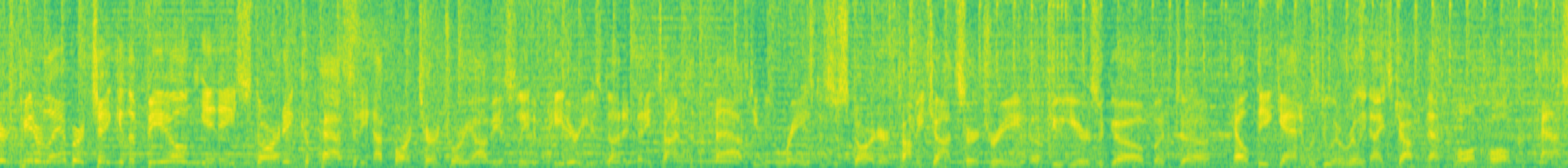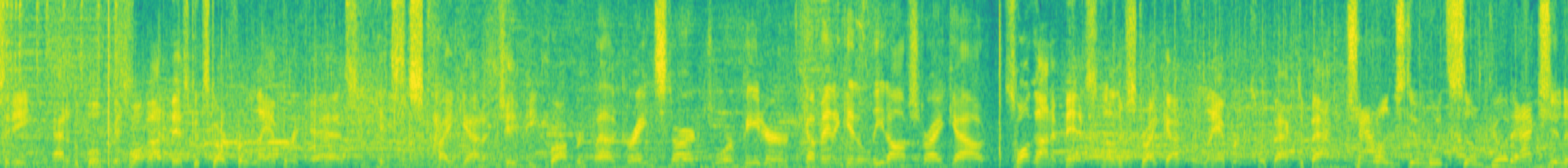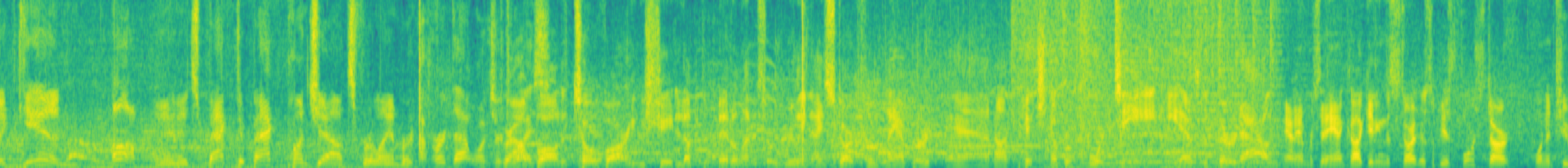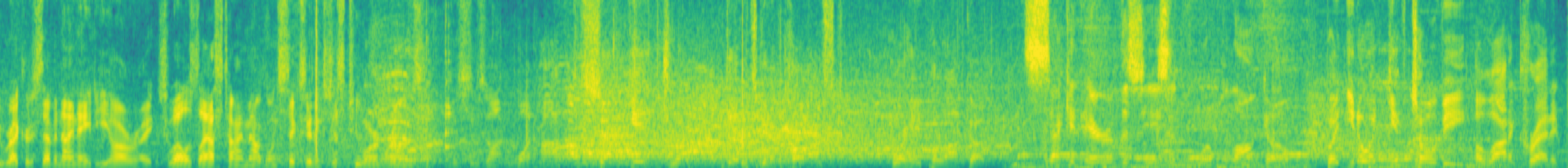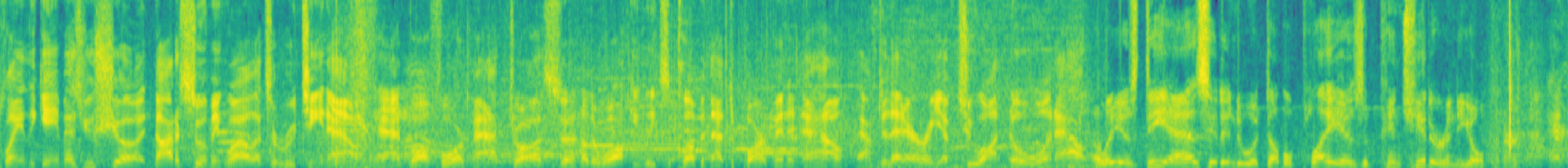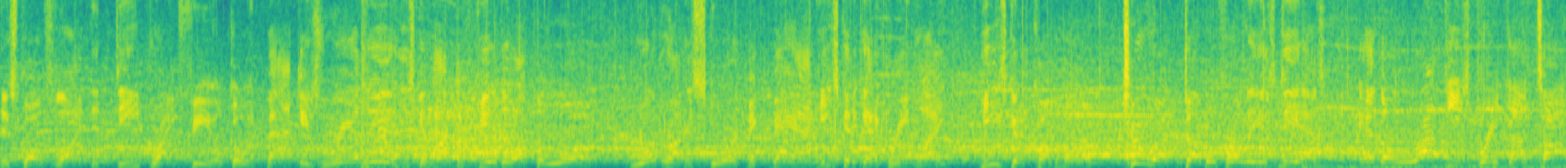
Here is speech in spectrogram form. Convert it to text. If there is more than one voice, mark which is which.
Speaker 1: here's Peter Lambert taking the field in a starting capacity. Not foreign territory, obviously, to Peter. He's done it many times in the past. He was raised as a starter. Tommy John surgery a few years ago, but uh, healthy again and was doing a really nice job in that long haul capacity out of the bullpen. Swung on a miss. Good start for Lambert as he hits the strikeout on J.P. Crawford.
Speaker 2: Well, great start for Peter. Come in and get a leadoff strikeout.
Speaker 1: Swung on a miss. Another strikeout for Lambert. So back to back.
Speaker 3: Challenged him with some good action again up. And it's back to back punch outs for Lambert.
Speaker 2: I've heard that once or
Speaker 1: Ground
Speaker 2: twice.
Speaker 1: ball to Tovar. He was shaded up the middle, and it's a really nice start for Lambert. And on pitch number 14, he has the third out.
Speaker 4: And Emerson Hancock getting the start. This will be his fourth start. One and two record, a 7.98 ERA, as well as last time out, going six innings, just two earned runs.
Speaker 1: This is on one hop to second, dropped, and it's going to cost Jorge Polanco.
Speaker 2: Second error of the season for Polanco.
Speaker 1: But you know what? Give Tovey a lot of credit playing the game as you should, not assuming, well, that's a routine out. And ball four, Mac draws another walk. He leads the club in that department. And now, after that error, you have two on, no one out.
Speaker 3: Elias Diaz hit into a double play as a pinch hitter in the opener.
Speaker 1: And this ball's lined to deep right field. Going back is Raley, and he's going to have to field it off the wall. One run is scored. McMahon, he's going to get a green light. He's going to come home. Two-run double for Elias Diaz. And the Rockies break on top.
